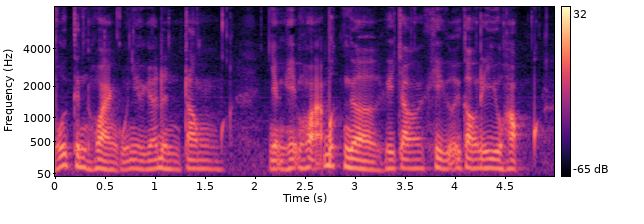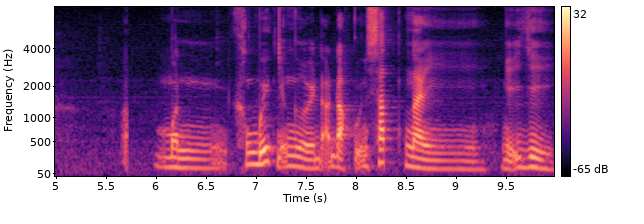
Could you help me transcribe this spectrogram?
mối kinh hoàng của nhiều gia đình trong những hiểm họa bất ngờ khi cho khi gửi con đi du học. Mình không biết những người đã đọc quyển sách này nghĩ gì.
